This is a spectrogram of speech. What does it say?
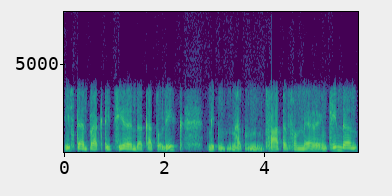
ist ein praktizierender Katholik, mit, hat einen Vater von mehreren Kindern,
